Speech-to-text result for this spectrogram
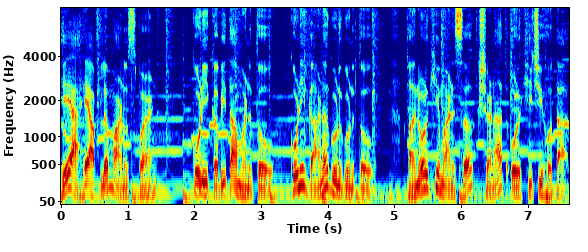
हे आहे आपलं माणूसपण. कोणी कविता म्हणतो कोणी गाणं गुणगुणतो. अनोळखी माणसं क्षणात ओळखीची होतात.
